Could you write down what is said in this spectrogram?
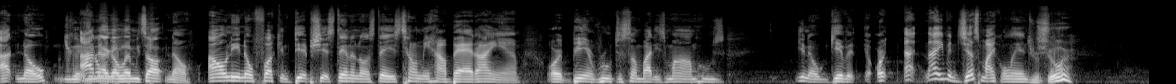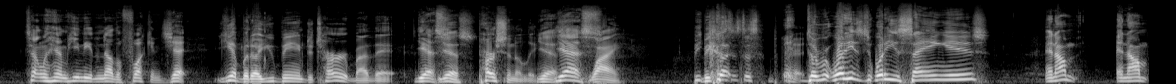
I no. You gonna- I you're don't gonna need- let me talk? No, I don't need no fucking dipshit standing on stage telling me how bad I am or being rude to somebody's mom who's you know, give it, or not, not even just Michael Andrews, Sure. telling him he need another fucking jet. Yeah, but are you being deterred by that? Yes. Yes. Personally. Yes. Yes. Why? Because, it's just, the what he's what he's saying is, and I'm and I'm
